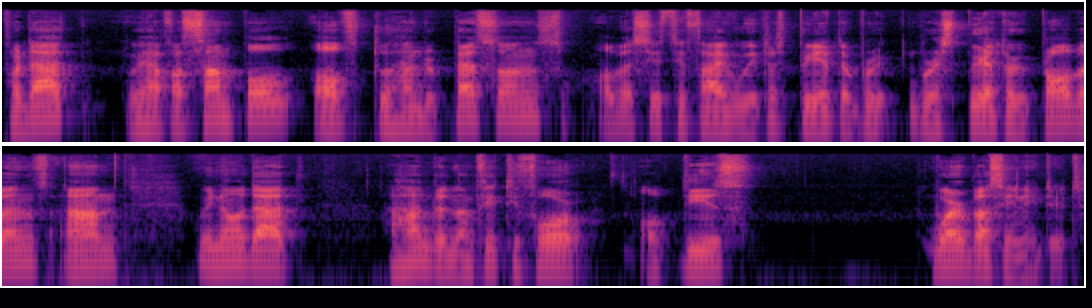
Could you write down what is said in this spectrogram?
For that, we have a sample of 200 persons over 65 with respiratory, problems, and we know that 154 of these were vaccinated.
